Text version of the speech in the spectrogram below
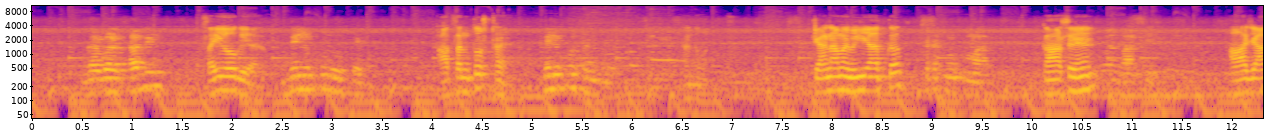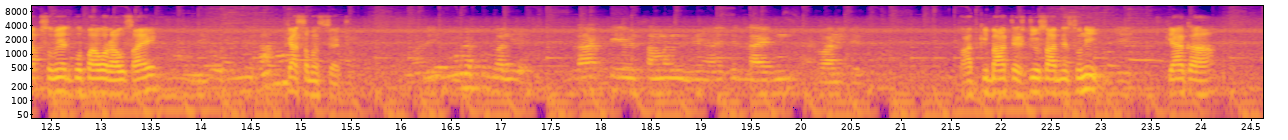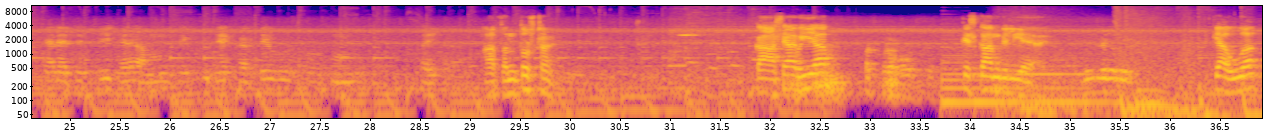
गड़बड़ था बिल सही हो गया। बिल्कुल ओके। आप संतुष्ट हैं? बिल्कुल संतुष्ट। क्या नाम है भैया आपका? कृष्ण कुमार। कहाँ से हैं? आज आप सुमेर को पावर हाउस आए। क्या समस्या थी? लाइट के संबंध में आए थे लाइट हटवाने के तो आपकी बात एसडीओ साहब ने सुनी? क्या कहा? कह रहे थे ठीक है हम देख देख करके उसको सही करा आप संतुष्ट हैं? कहाँ से आप? किस काम के लिए आए? क्या हुआ?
